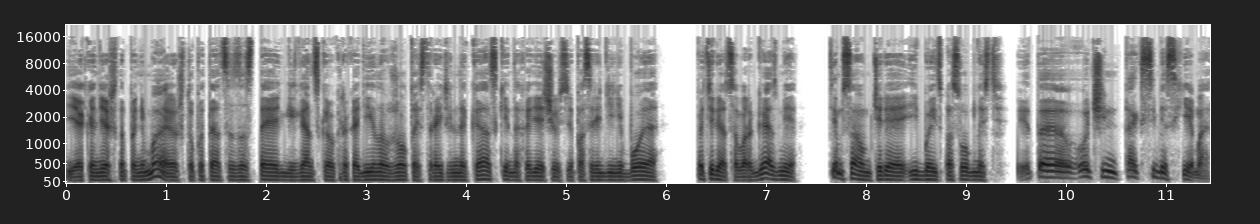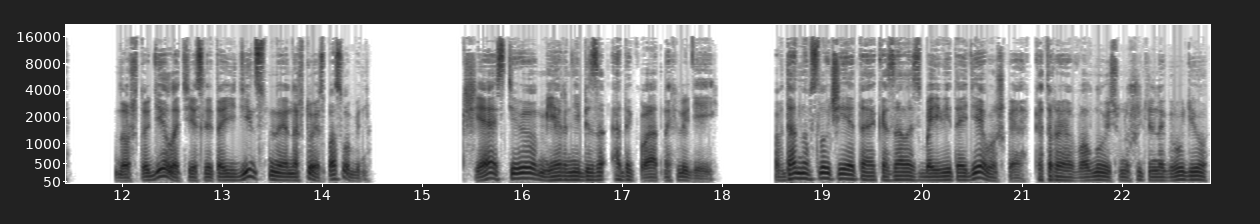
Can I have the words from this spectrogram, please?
Я, конечно, понимаю, что пытаться заставить гигантского крокодила в желтой строительной каске, находящегося посредине боя, потеряться в оргазме, тем самым теряя и боеспособность, это очень так себе схема. Но что делать, если это единственное, на что я способен? К счастью, мир не без адекватных людей. В данном случае это оказалась боевитая девушка, которая, волнуясь внушительной грудью,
